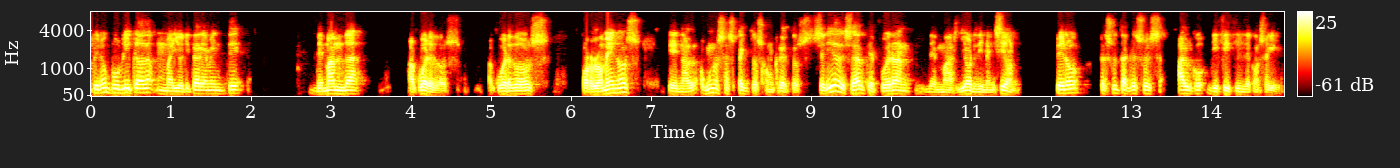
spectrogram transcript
opinión pública mayoritariamente demanda acuerdos, acuerdos por lo menos en algunos aspectos concretos. Sería desear que fueran de mayor dimensión, pero resulta que eso es algo difícil de conseguir.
